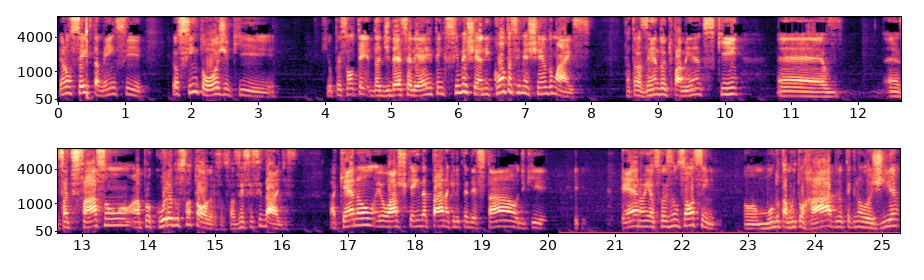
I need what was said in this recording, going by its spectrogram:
Eu não sei também se eu sinto hoje que, que o pessoal tem, de DSLR tem que se mexer. A Nikon está se mexendo mais. Está trazendo equipamentos que é, é, satisfaçam a procura dos fotógrafos, as necessidades. A Canon, eu acho que ainda está naquele pedestal de que Canon e as coisas não são assim. O mundo está muito rápido, a tecnologia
